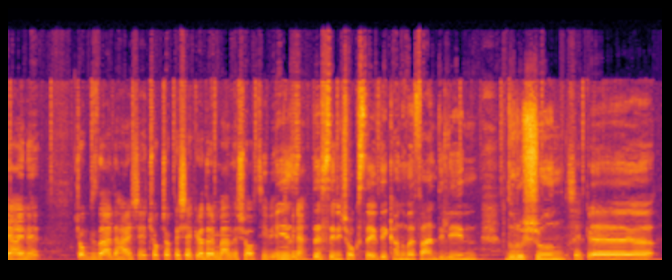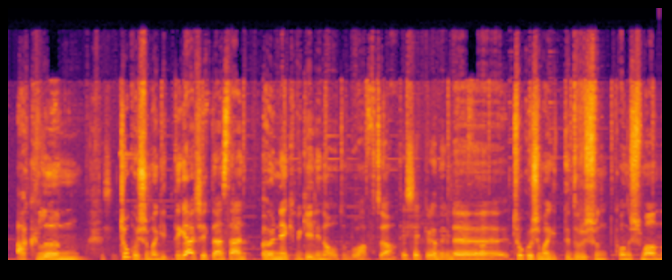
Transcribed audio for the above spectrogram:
Yani çok güzeldi her şey. Çok çok teşekkür ederim ben de Show TV Biz ekibine. de seni çok sevdik. Hanımefendiliğin, duruşun, Teşekkür eee, aklın. Çok hoşuma gitti. Gerçekten sen örnek bir gelin oldun bu hafta. Teşekkür ederim. Ee, çok hoşuma gitti duruşun, konuşman,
